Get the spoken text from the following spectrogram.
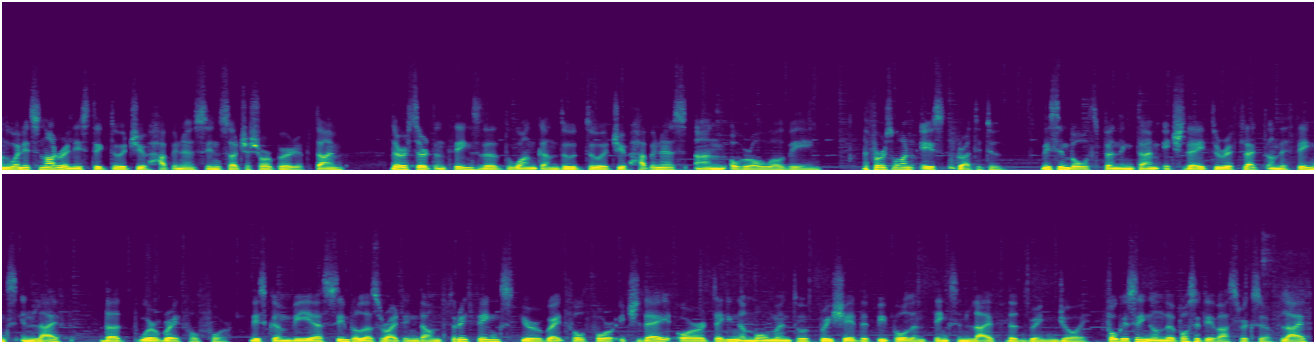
And when it's not realistic to achieve happiness in such a short period of time, there are certain things that one can do to achieve happiness and overall well-being. The first one is gratitude. This involves spending time each day to reflect on the things in life that we're grateful for. This can be as simple as writing down three things you're grateful for each day or taking a moment to appreciate the people and things in life that bring joy. Focusing on the positive aspects of life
